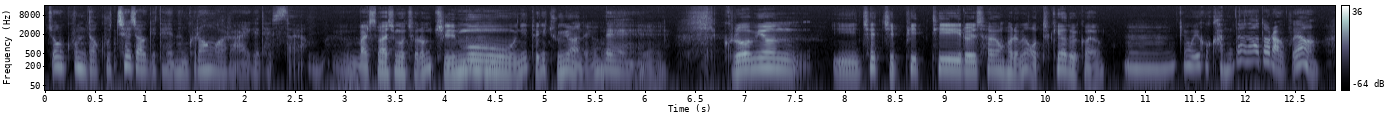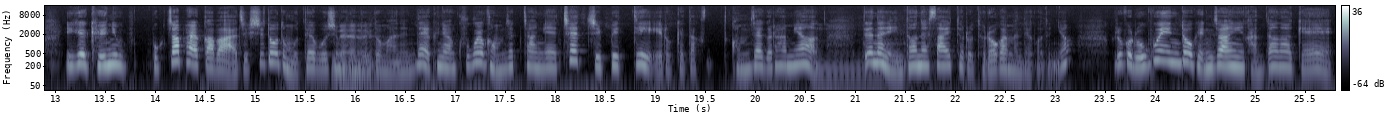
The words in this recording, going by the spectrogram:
조금 더 구체적이 되는 그런 걸 알게 됐어요. 말씀하신 것처럼 질문이 되게 중요하네요. 네. 예. 그러면 이 챗 GPT를 사용하려면 어떻게 해야 될까요? 음, 어, 이거 간단하더라고요. 이게 괜히 복잡할까봐 아직 시도도 못 해보신 네. 분들도 많은데 그냥 구글 검색창에 챗 GPT 이렇게 딱 검색을 하면 음, 뜨는 인터넷 사이트로 들어가면 되거든요. 그리고 로그인도 굉장히 간단하게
